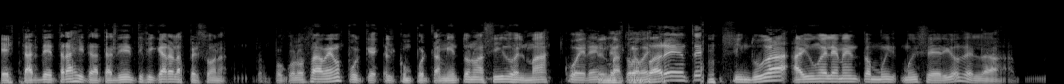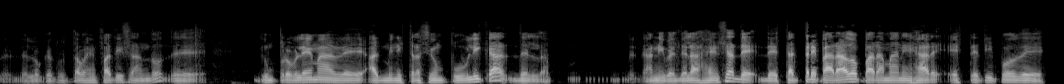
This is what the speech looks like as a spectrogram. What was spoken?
estar detrás y tratar de identificar a las personas. Tampoco lo sabemos porque el comportamiento no ha sido el más coherente. el más esto. transparente. Sin duda hay un elemento muy muy serio de la de lo que tú estabas enfatizando, de, de un problema de administración pública de la, a nivel de la agencia, de, de, estar preparado para manejar este tipo de,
